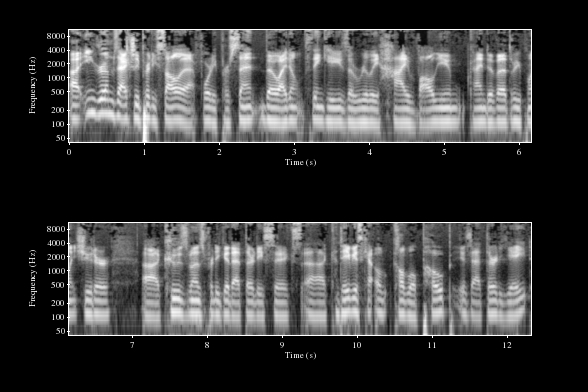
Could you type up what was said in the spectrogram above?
Uh, Ingram's actually pretty solid at forty percent, though I don't think he's a really high volume kind of a three point shooter. Uh, Kuzma's pretty good at thirty six. Uh, Kentavious Caldwell Pope is at thirty eight.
